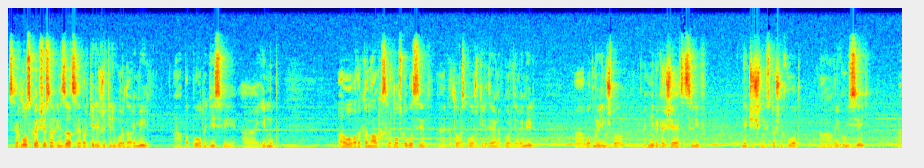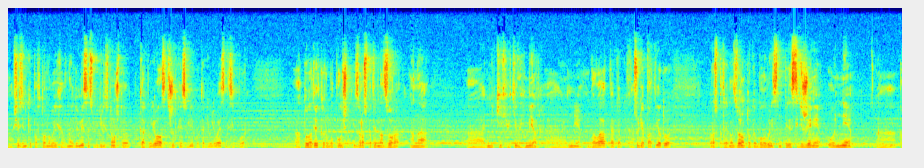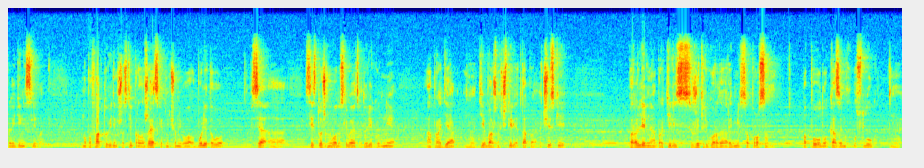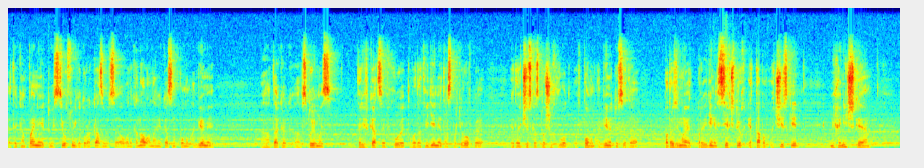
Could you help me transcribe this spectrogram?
Свердловская общественная организация обратились жители города Арамиль а, по поводу действий а, ЕМУП АО «Водоканал» Свердловской области, а, который расположен территориально в городе Арамиль. Вот мы видим, что не прекращается слив неочищенных источных вод в реку Исеть. Общественники, повторно выехав на эту местность, убедились в том, что как выливалась эта жидкость в реку, так и выливается до сих пор. Тот ответ, который был получен из Роспотребнадзора, она никаких эффективных мер не дала, так как, судя по ответу, Роспотребнадзором только было вынесено предостережение о не а, проведении слива. Но по факту видим, что слив продолжается, как ни в чем не бывало. Более того, вся, а, все источные воды сливаются в эту реку, не а, пройдя те важных четыре этапа очистки. Параллельно обратились жители города Ремиль с вопросом по поводу оказываемых услуг этой компании, то есть те услуги, которые оказываются водоканал, она не оказана в полном объеме. А, так как а, в стоимость тарификации входит водоотведение, транспортировка, это очистка сточных вод в полном объеме, то есть это подразумевает проведение всех четырех этапов очистки, механическое,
